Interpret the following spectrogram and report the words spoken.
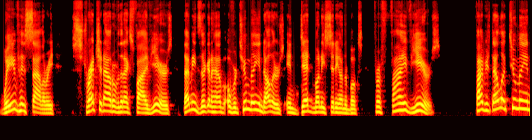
waive his salary, stretch it out over the next five years. That means they're going to have over $2 million in dead money sitting on their books for five years. Five years. Now, look, $2 million,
